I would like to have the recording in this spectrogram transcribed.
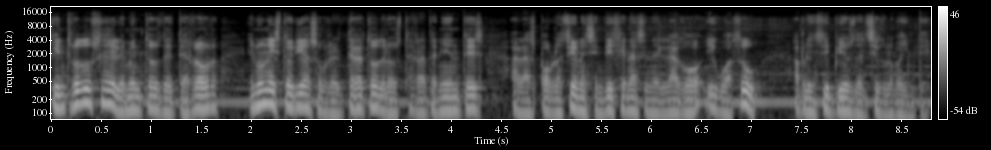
que introduce elementos de terror en una historia sobre el trato de los terratenientes a las poblaciones indígenas en el lago Iguazú a principios del siglo XX.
